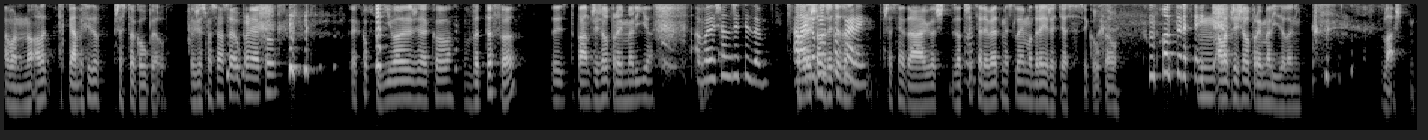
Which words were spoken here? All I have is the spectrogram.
A on, no ale tak já bych si to přesto koupil. Takže jsme se na sebe úplně jako, jako podívali, že jako VTF, pán přišel pro e a... A odešel s řetězem. Ale jako byl řetězem. Přesně tak, za, za 39, myslím, modrý řetěz si koupil. modrý. Mm, ale přišel pro e zelený. Zvláštní.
